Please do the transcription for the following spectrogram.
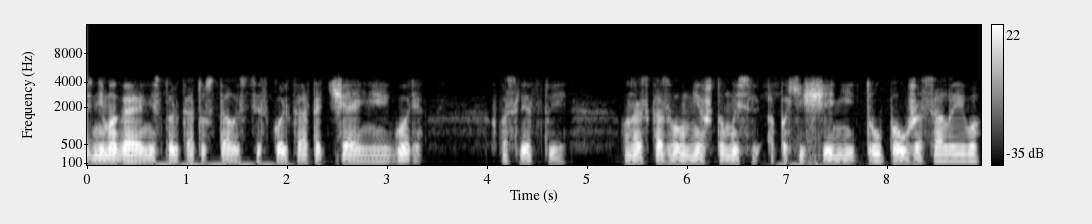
изнемогая не столько от усталости, сколько от отчаяния и горя. Впоследствии он рассказывал мне, что мысль о похищении трупа ужасала его,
